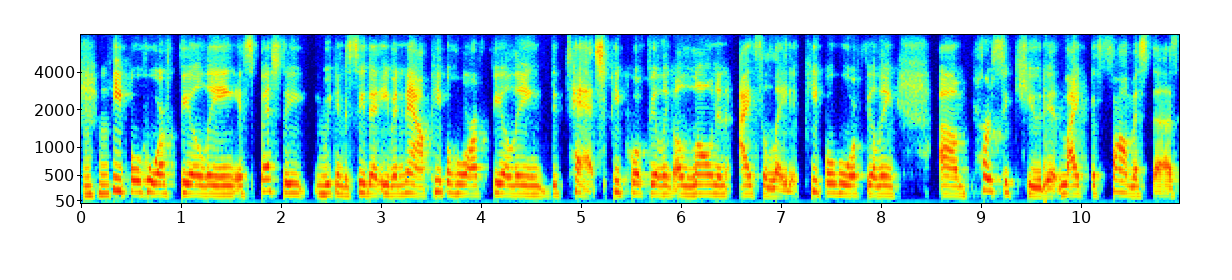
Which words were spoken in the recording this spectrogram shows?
Mm-hmm. People who are feeling, especially we can see that even now, people who are feeling detached, people who are feeling alone and isolated, people who are feeling um, persecuted, like the psalmist does.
